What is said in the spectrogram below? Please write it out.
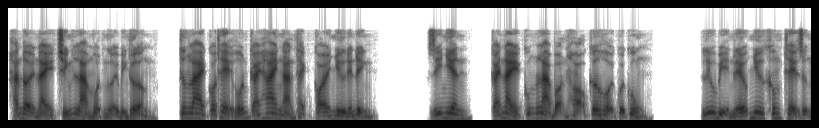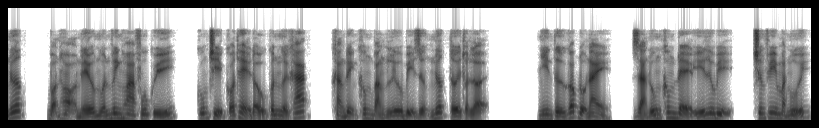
hắn đời này chính là một người bình thường, tương lai có thể hôn cái hai ngàn thạch coi như đến đỉnh. Dĩ nhiên, cái này cũng là bọn họ cơ hội cuối cùng. Lưu bị nếu như không thể dựng nước, bọn họ nếu muốn vinh hoa phú quý, cũng chỉ có thể đầu quân người khác, khẳng định không bằng lưu bị dựng nước tới thuận lợi. Nhìn từ góc độ này, giản ung không để ý lưu bị, trương phi mặt mũi,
